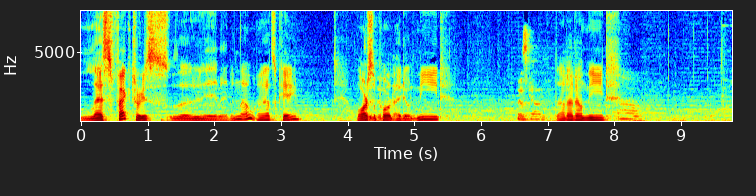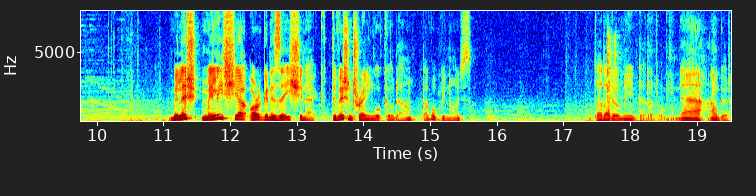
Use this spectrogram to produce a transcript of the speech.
less factories. No, that's okay. War support I don't need. This guy. That I don't need. Militia, Militia Organization Act. Division training will go down. That would be nice. That I don't need. That I don't need. Nah, I'm good.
